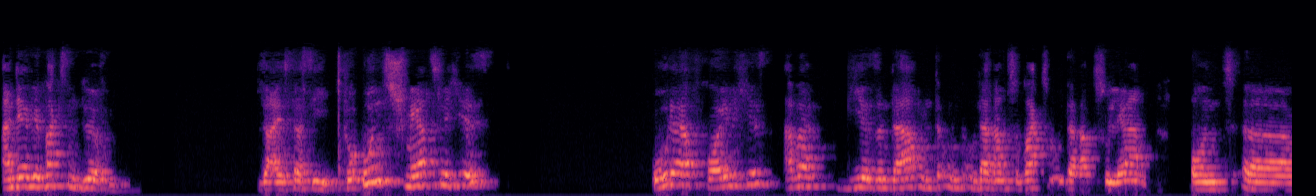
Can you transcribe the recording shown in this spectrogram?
an der wir wachsen dürfen. Sei es, dass sie für uns schmerzlich ist oder erfreulich ist, aber wir sind da, um, um, um daran zu wachsen und daran zu lernen. Und äh,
